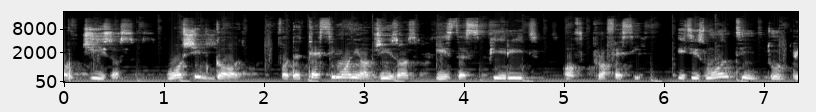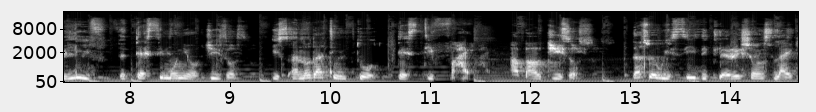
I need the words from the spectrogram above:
of Jesus. Worship God, for the testimony of Jesus is the spirit of prophecy. It is one thing to believe the testimony of Jesus, it's another thing to testify about Jesus. That's where we see declarations like,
